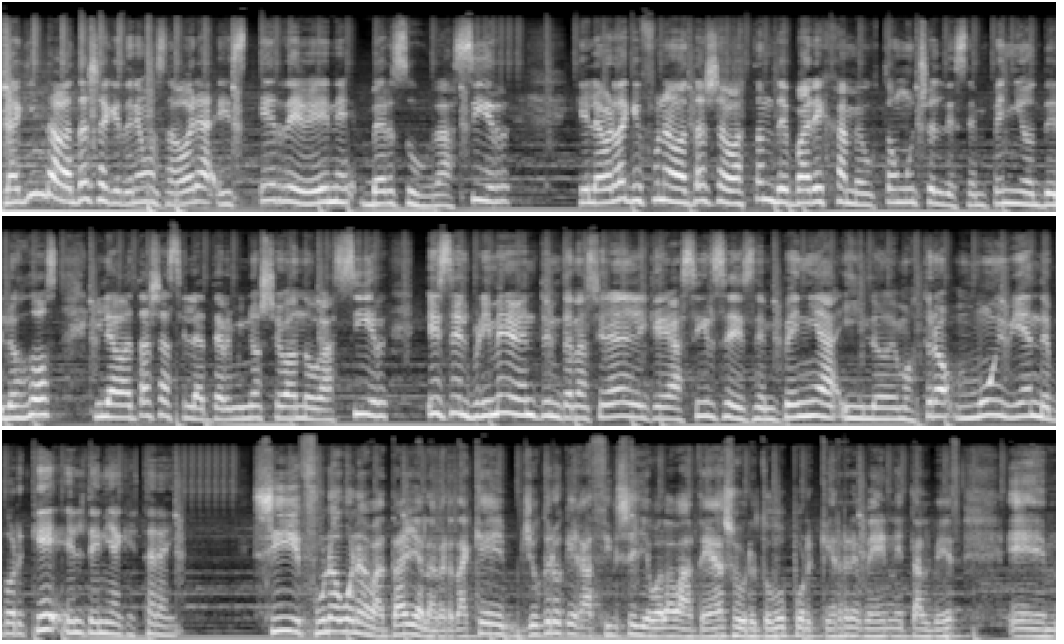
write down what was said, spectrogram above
La quinta batalla que tenemos ahora es RBN versus Gazir que la verdad que fue una batalla bastante pareja, me gustó mucho el desempeño de los dos y la batalla se la terminó llevando Gazir. Es el primer evento internacional en el que Gazir se desempeña y lo demostró muy bien de por qué él tenía que estar ahí. Sí, fue una buena batalla. La verdad que yo creo que Gazir se llevó la batalla, sobre todo porque RBN tal vez, eh,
